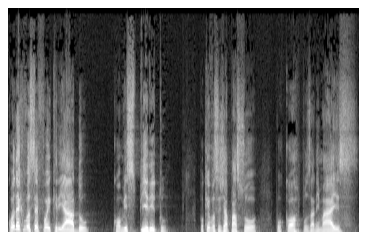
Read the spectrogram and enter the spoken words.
Quando é que você foi criado como espírito? Porque você já passou por corpos animais,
